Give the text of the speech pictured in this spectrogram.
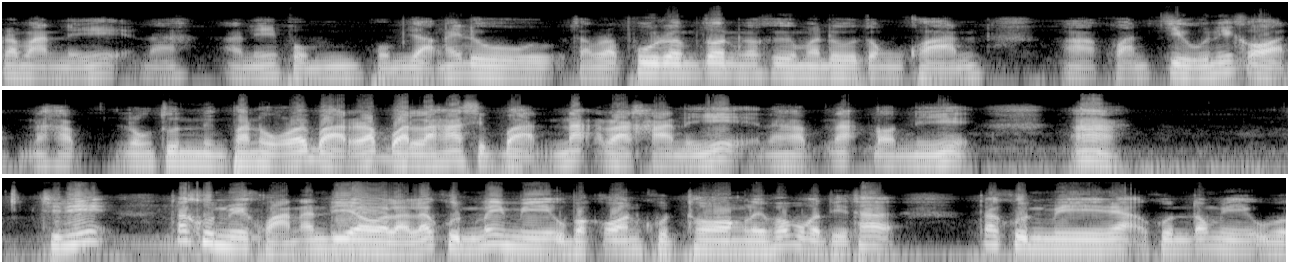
ประมาณนี้นะ อันนี้ผมผมอยากให้ดูสำหรับผู้เริ่มต้นก็คือมาดูตรงขวานขวานจิ๋วนี้ก่อนนะครับ ลงทุน 1,600 บาท รับวันละ 50 บาท ณ ราคานี้นะครับ ณ ตอนนี้ อ่า ทีนี้ถ้าคุณมีขวานอันเดียวล่ะ แล้วคุณไม่มีอุปกรณ์ขุดทองเลย เพราะปกติถ้าถ้าคุณมีเนี่ย คุณต้องมีอุป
